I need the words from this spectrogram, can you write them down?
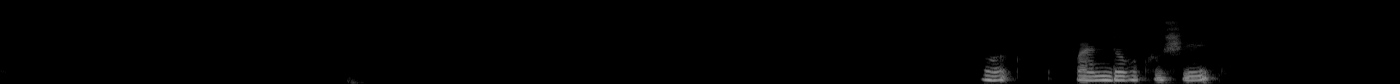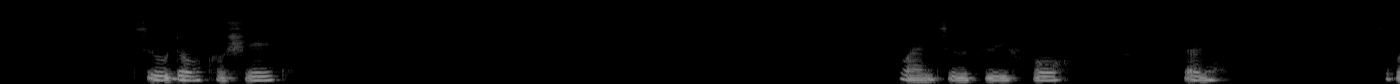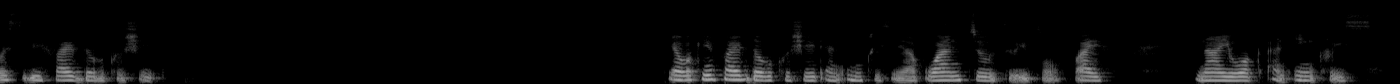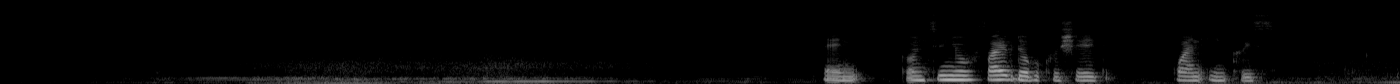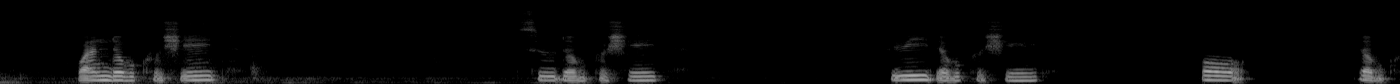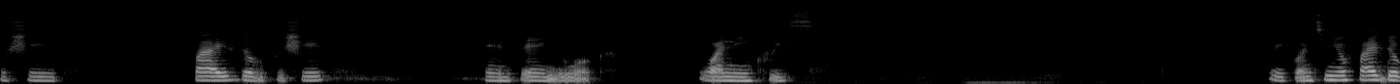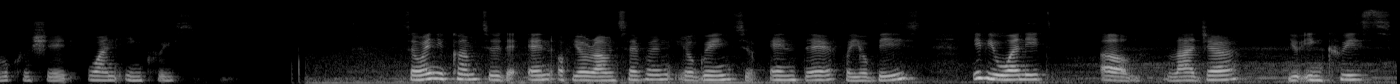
one double crochet two double crochet one two three four sorry. Supposed to be five double crochet. You're working five double crochet and increase. You have one two three four five now you work an increase. And continue 5 double crochet 1 increase. 1 double crochet 2 double crochet 3 double crochet 4 double crochet 5 double crochet and then you work 1 increase. So you continue 5 double crochet 1 increase. So when you come to the end of your round 7 you're going to end there for your base. If you want it um, larger you increase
